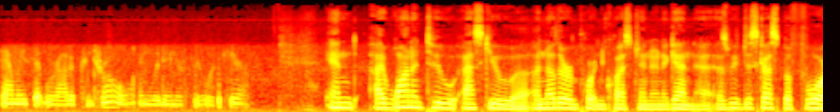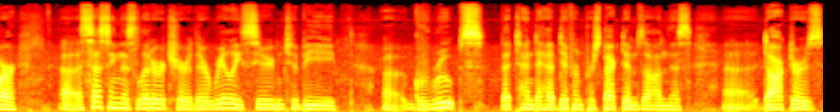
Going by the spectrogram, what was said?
families that were out of control and would interfere with care. And I wanted to ask you uh, another important question. And again, as we've discussed before, uh, assessing this literature, there really seem to be uh, groups that tend to have different perspectives on this. Uh, doctors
